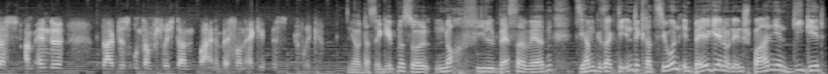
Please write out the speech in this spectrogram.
das am Ende bleibt es unterm Strich dann bei einem besseren Ergebnis übrig. Ja, und das Ergebnis soll noch viel besser werden. Sie haben gesagt, die Integration in Belgien und in Spanien, die geht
